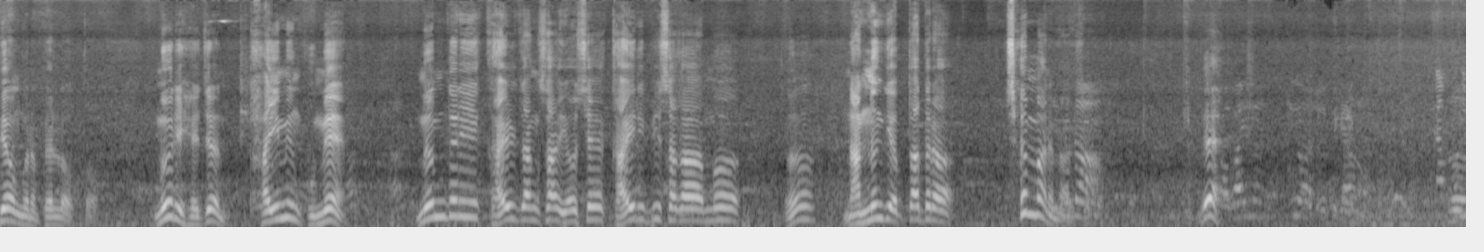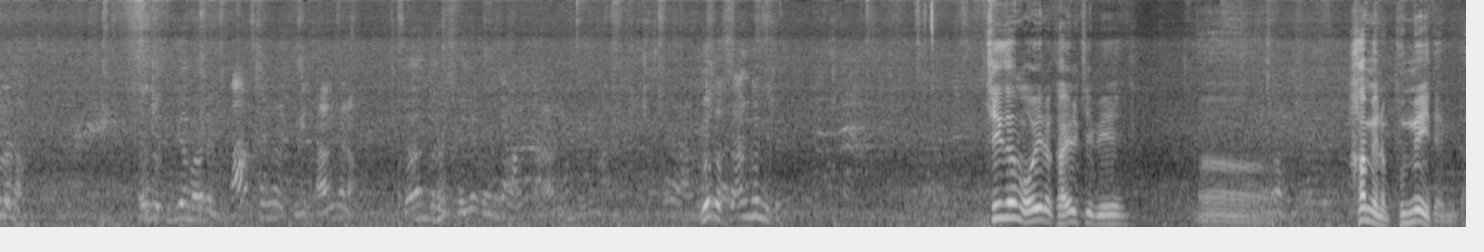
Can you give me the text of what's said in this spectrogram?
배운 거는 별로 없고 머리 회전 타이밍 구매 남들이 과일 장사 요새 과일이 비싸가 뭐 어? 남는 게 없다더라 천만에 말씀. 네. 저도 두 개만 해. 그게 다한 거나? 싼 거는 세 개만. 그것도 싼 겁니다. 지금 오히려 과일집이 어, 하면은 분명히 됩니다.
